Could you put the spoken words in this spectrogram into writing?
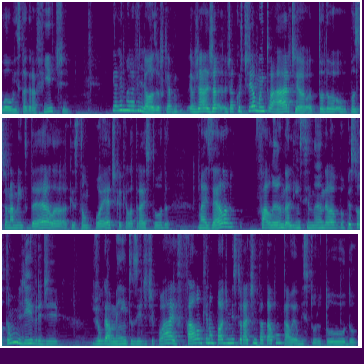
WoW Instagrafite. E ela é maravilhosa. Eu, fiquei, eu já, já, já curtia muito a arte, todo o posicionamento dela, a questão poética que ela traz toda. Mas ela falando ali, ensinando, ela é uma pessoa tão livre de julgamentos e de tipo, ai, falam que não pode misturar tinta tal com tal. Eu misturo tudo.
